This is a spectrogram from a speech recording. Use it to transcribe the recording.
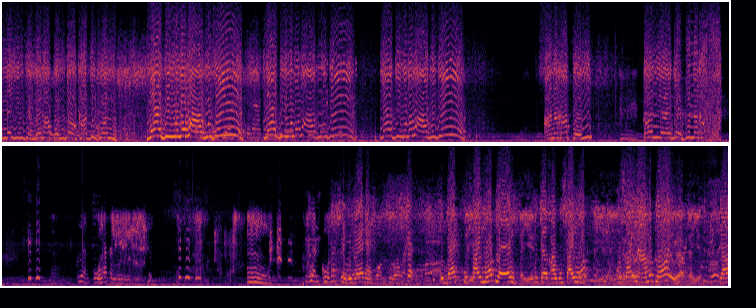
คนได้ยินเสียงไหมครับฝนตกครับทุกคนแน่จริงมึงก็ผ่ากูสิแน่จริงมึงก็ผ่ากูสิแน่จริงมึงก็ผ่ากูสิเอานะครับผมก็มีอะไรเกิดขึ้นนะครับ เพื่อนกูน่าจะรู้อืม เพื่อนกูน่าจะแต่กูแบดไงปลอมตัวมาก็กูแบดกูไซมดเลย ใจเย็น กูเจอใครกูไซมด ใจเย็นกูไซหนาหมดเลยดูแล้วใจเย็น เดี๋ยว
